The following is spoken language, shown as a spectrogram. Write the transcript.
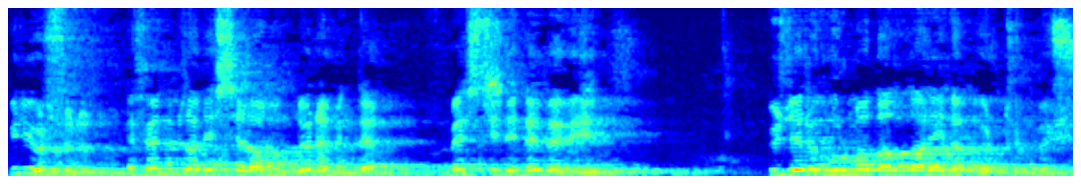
Biliyorsunuz Efendimiz Aleyhisselam'ın döneminde Mescid-i Nebevi üzeri hurma dallarıyla örtülmüş,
